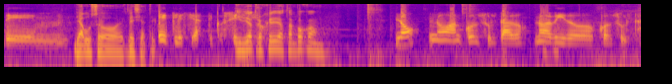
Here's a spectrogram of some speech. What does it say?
de mm, De abuso eclesiástico. eclesiásticos. sí, ¿Y de otros credos tampoco? no, no han consultado, no ha habido consultas.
